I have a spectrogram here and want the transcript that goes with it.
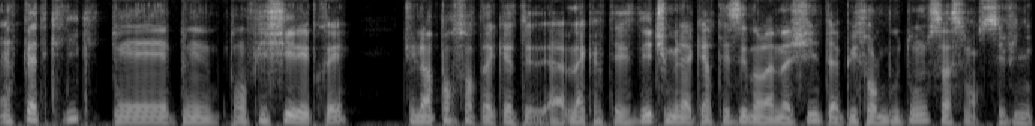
En 4 clics, ton, ton- ton fichier il est prêt. Tu l'importes sur ta carte, la carte SD, tu mets la carte SD dans la machine, tu appuies sur le bouton, ça se lance, c'est fini.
